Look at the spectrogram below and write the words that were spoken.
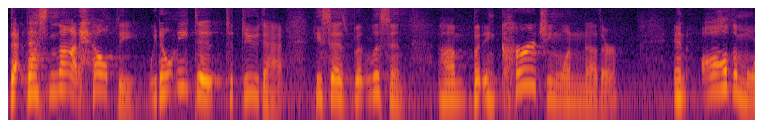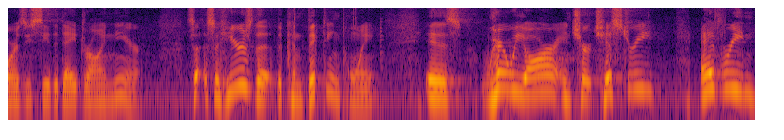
That, that's not healthy. We don't need to, to do that. He says, but listen, um, but encouraging one another, and all the more as you see the day drawing near. So, so here's the, the convicting point is where we are in church history, every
